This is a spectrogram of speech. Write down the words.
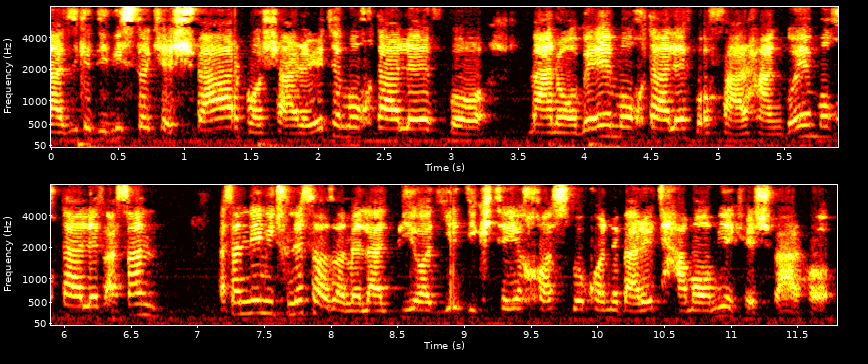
نزدیک دیویست کشور با شرایط مختلف با منابع مختلف با فرهنگای مختلف. اصلا اصلا نمی‌تونه سازمان ملل بیاد یه دیکته خاص بکنه برای تمامی کشورها.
